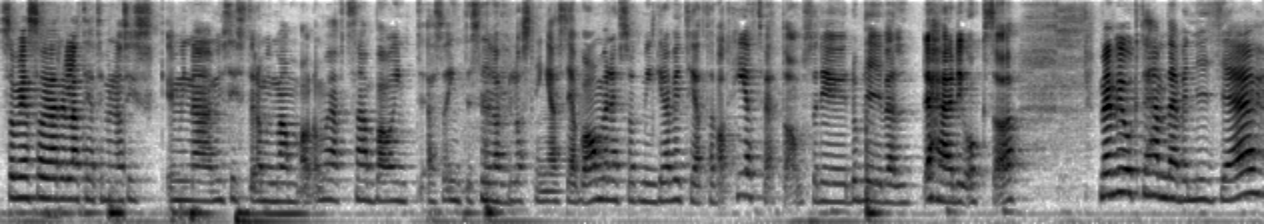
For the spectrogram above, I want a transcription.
som jag sa, jag relaterar till mina, sysk- mina, min syster och min mamma och de har haft snabba och inte, alltså intensiva förlossningar. Så jag bara, men eftersom att min graviditet har varit helt tvärtom så det, då blir väl det här det också. Men vi åkte hem där vid nio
